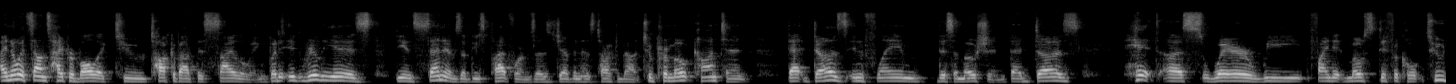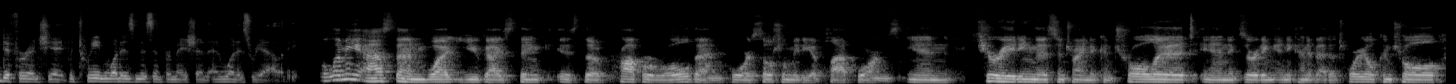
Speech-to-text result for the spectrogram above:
I know it sounds hyperbolic to talk about this siloing, but it really is the incentives of these platforms as Jevin has talked about to promote content that does inflame this emotion, that does hit us where we find it most difficult to differentiate between what is misinformation and what is reality. Well, let me ask then what you guys think is the proper role then for social media platforms in curating this and trying to control it, in exerting any kind of editorial control.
